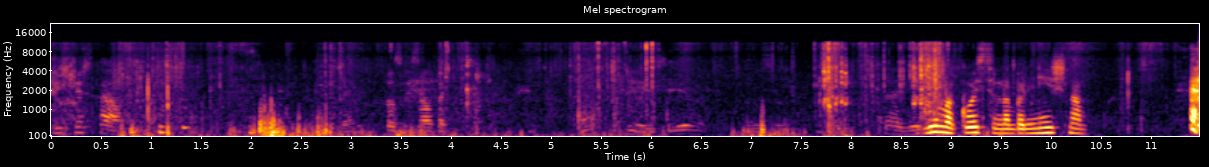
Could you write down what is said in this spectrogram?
Чище стал. Кто сказал так? Дима, Костя на больничном. Всем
